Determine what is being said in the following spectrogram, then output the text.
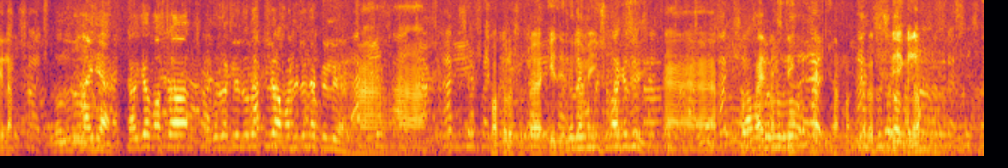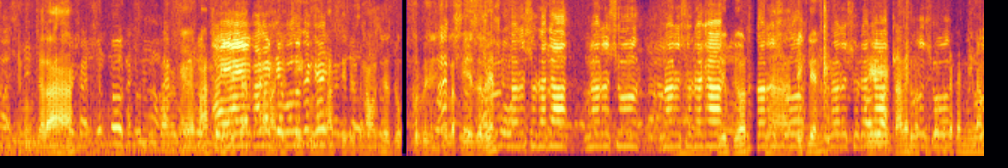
দিলাম। আমার কিলো হয় সতেরোশো টাকা কেজি দিলাম সম্মান গেলাম। এবং যারা মাছ মাছ দিতেছেন আমাদের সাথে করবেন ইনশাল্লাহ পেয়ে যাবেন। দেখলেন যে দামের কত টাকা নিলাম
